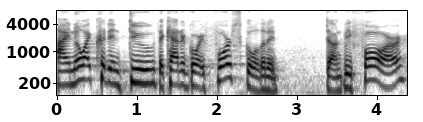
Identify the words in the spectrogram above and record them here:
I know I couldn't do the category four school that I'd done before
